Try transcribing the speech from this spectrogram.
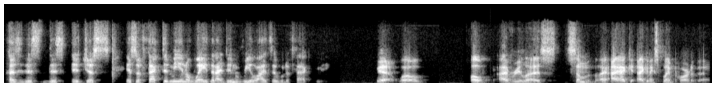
because this this it just it's affected me in a way that I didn't realize it would affect me. Yeah, well, well, I've realized some of. I, I, I can explain part of it.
